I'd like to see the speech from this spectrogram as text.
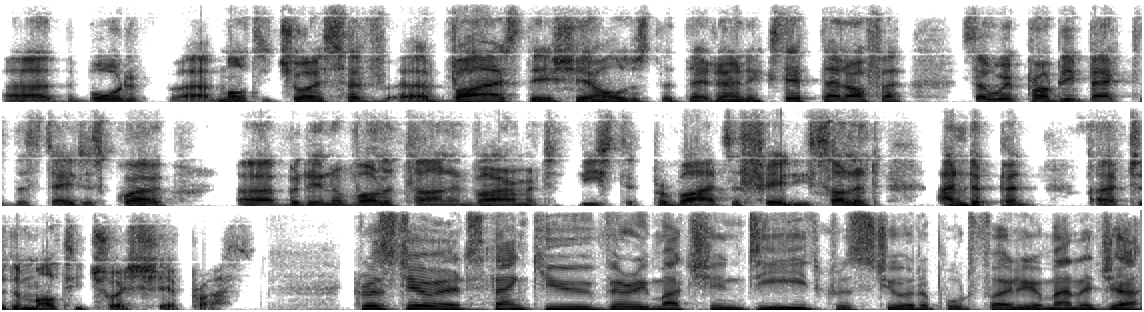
Uh, the board of uh, multi-choice have advised their shareholders that they don't accept that offer. So we're probably back to the status quo, uh, but in a volatile environment, at least it provides a fairly solid underpin uh, to the multi-choice share price. Chris Stewart, thank you very much indeed. Chris Stewart, a portfolio manager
